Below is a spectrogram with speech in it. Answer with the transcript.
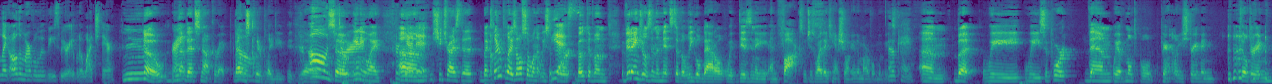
like all the Marvel movies, we were able to watch there. No, no, that's not correct. That was Oh. ClearPlay. D- Uh, Oh, so darn. anyway, Forget um, it. She tries to, but ClearPlay is also one that we support. Yes. Both of them. VidAngel is in the midst of a legal battle with Disney and Fox, which is why they can't show any of the Marvel movies. Okay, Um, but we we support them. We have multiple apparently streaming, filtering,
